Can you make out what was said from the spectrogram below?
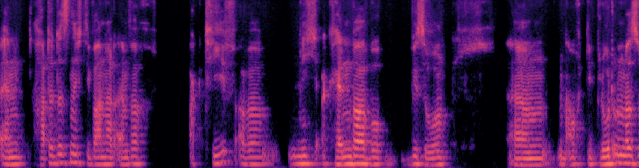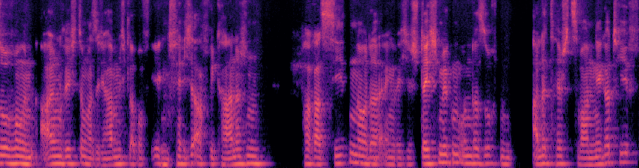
Ähm, hatte das nicht, die waren halt einfach aktiv, aber nicht erkennbar, wo, wieso. Ähm, und auch die Blutuntersuchungen in allen Richtungen, also die haben mich, glaube ich, auf irgendwelche afrikanischen Parasiten oder irgendwelche Stechmücken untersucht und alle Tests waren negativ,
